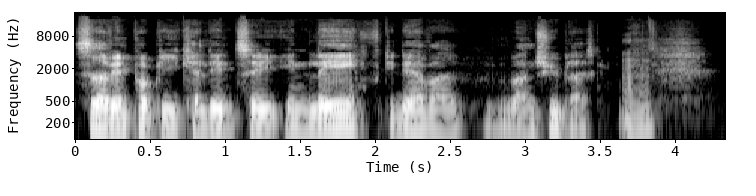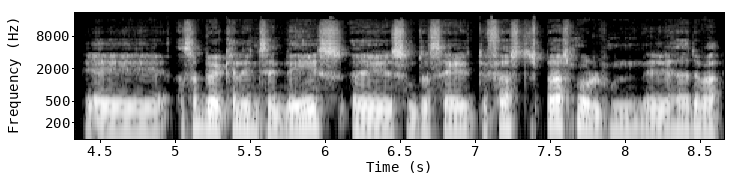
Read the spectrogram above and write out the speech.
sidde og vente på at blive kaldt ind til en læge, fordi det her var, var en sygeplejerske. Mm-hmm. Øh, og så blev jeg kaldt ind til en læge, øh, som der sagde, det første spørgsmål, hun øh, havde, det var,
